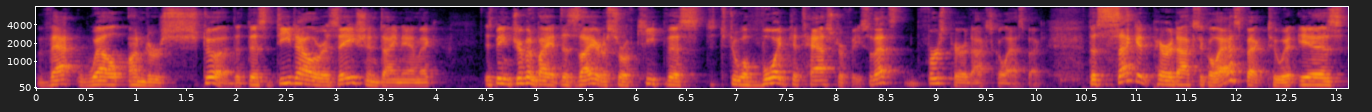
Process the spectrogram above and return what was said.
that well understood, that this de-dollarization dynamic is being driven by a desire to sort of keep this to avoid catastrophe. So that's the first paradoxical aspect. The second paradoxical aspect to it is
